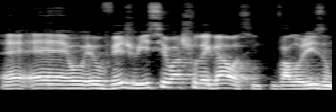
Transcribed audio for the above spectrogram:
é, é eu, eu, vejo isso e eu acho legal, assim, valorizam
